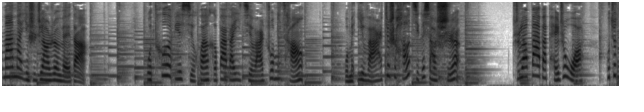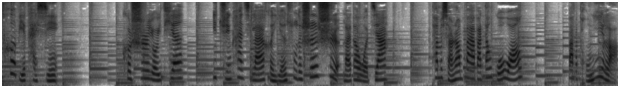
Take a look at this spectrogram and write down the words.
妈妈也是这样认为的。我特别喜欢和爸爸一起玩捉迷藏，我们一玩就是好几个小时。只要爸爸陪着我，我就特别开心。可是有一天，一群看起来很严肃的绅士来到我家，他们想让爸爸当国王，爸爸同意了。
